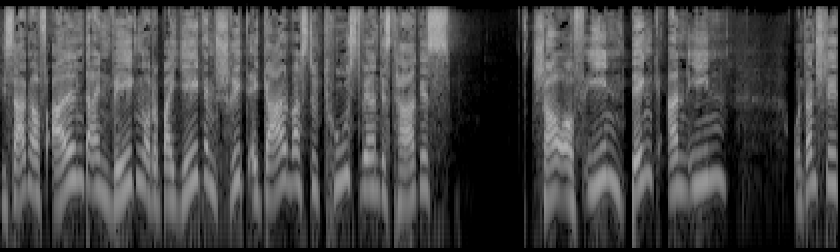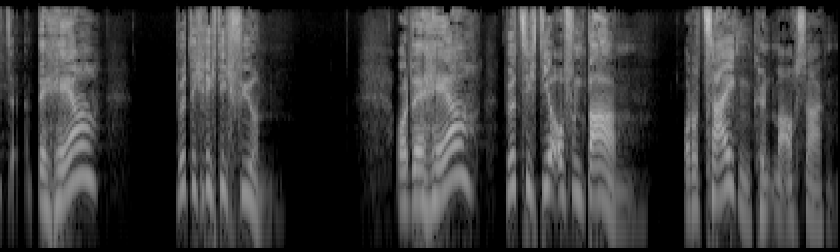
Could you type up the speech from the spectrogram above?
Die sagen auf allen deinen Wegen oder bei jedem Schritt, egal was du tust während des Tages, schau auf ihn, denk an ihn. Und dann steht, der Herr wird dich richtig führen. Oder der Herr wird sich dir offenbaren oder zeigen, könnte man auch sagen.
